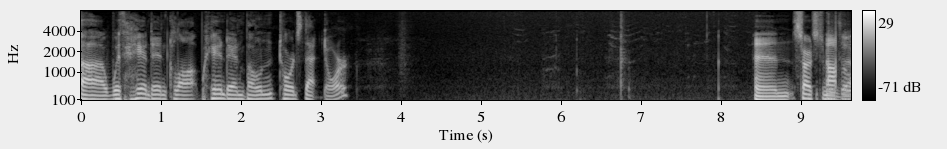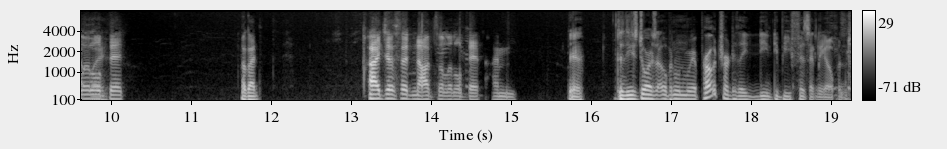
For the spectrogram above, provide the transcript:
uh, with hand and claw, hand and bone towards that door. And starts to move Nods a little way. bit. Oh, God. I just said nods a little bit. I'm Yeah. Do these doors open when we approach, or do they need to be physically opened?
